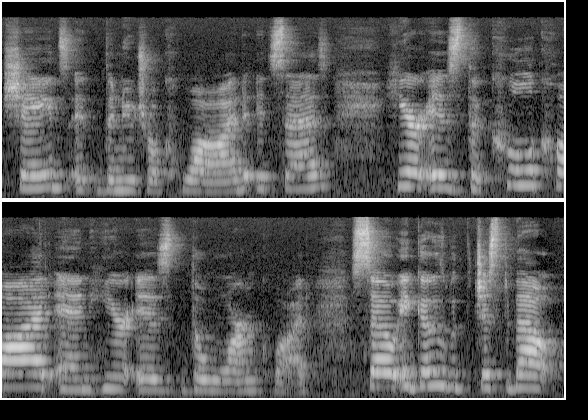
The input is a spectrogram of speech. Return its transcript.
shades, it, the neutral quad it says. Here is the cool quad and here is the warm quad. So it goes with just about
